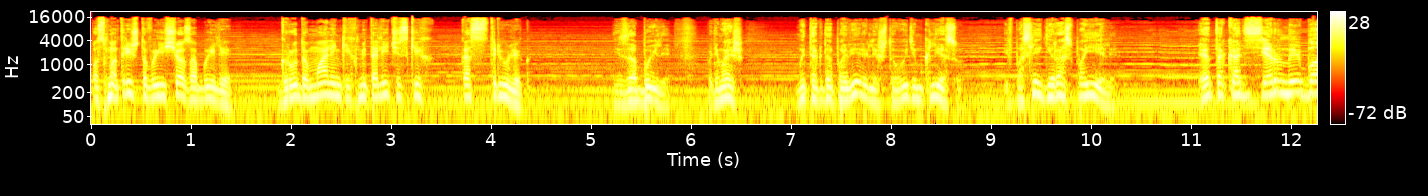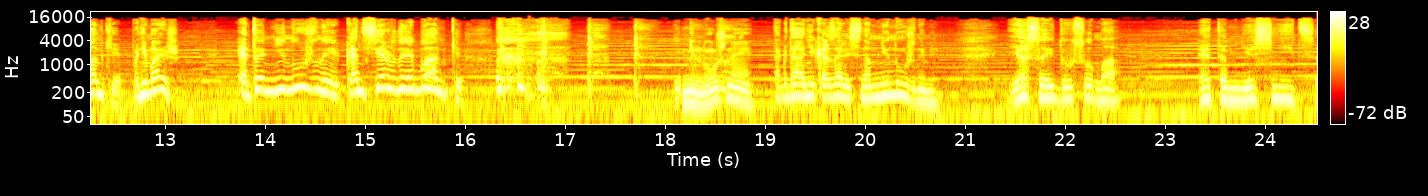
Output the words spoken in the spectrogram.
посмотри, что вы еще забыли. Груда маленьких металлических кастрюлек. Не забыли. Понимаешь, мы тогда поверили, что выйдем к лесу. И в последний раз поели. Это консервные банки, понимаешь? Это ненужные консервные банки. Ненужные? Тогда они казались нам ненужными. Я сойду с ума. Это мне снится.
